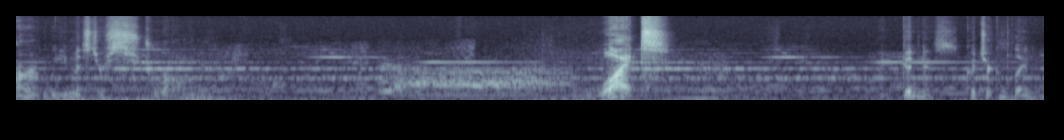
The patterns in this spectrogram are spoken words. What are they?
Aren't we, Mr. Strong? What? My goodness, quit your complaining.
